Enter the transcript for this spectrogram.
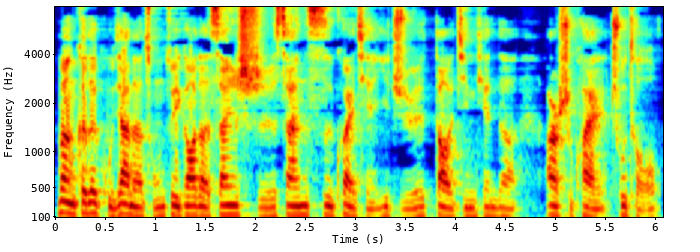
万科的股价呢，从最高的三十三四块钱，一直到今天的二十块出头。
